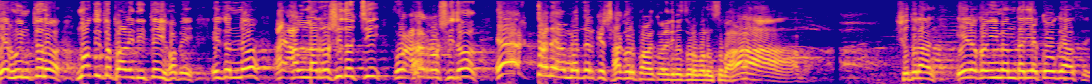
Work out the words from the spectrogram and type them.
ইয়ান হুনতো না নদী তো পাড়ি দিতেই হবে। এই জন্য আই আল্লাহর রশিদ হচ্ছি, তোরা আর রশিদ হোক একটানে আমাদেরকে সাগর পার করে দিবে, জোর বলুন, সুবহান। সুতরাং এরকম ইমানদারিয়া কৌগে আছে?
